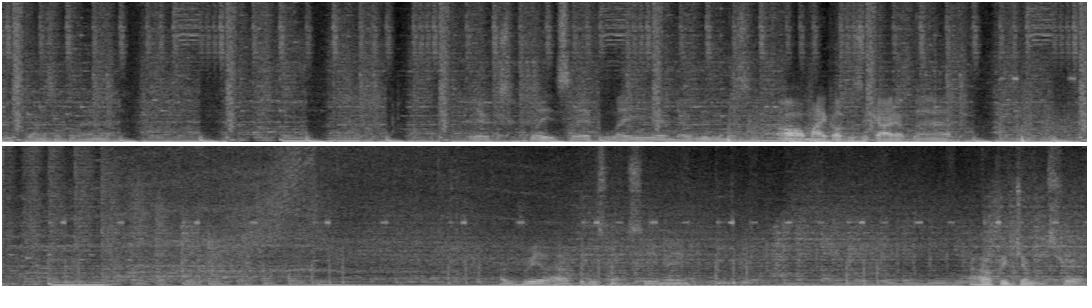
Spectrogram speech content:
this guy's there. Yeah, just play it safe, lay nobody's gonna see. Oh my god, there's a guy up there. I really hope he does not see me. I hope he jumps moving.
